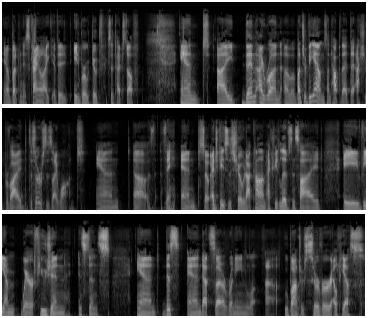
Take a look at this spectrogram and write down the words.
you know, but it's kind of like if it, it broke, don't fix it type stuff. And I then I run a bunch of VMs on top of that that actually provide the services I want. And uh, th- and so edgecasesshow.com actually lives inside a VMware Fusion instance, and this and that's uh, running uh, Ubuntu Server LTS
